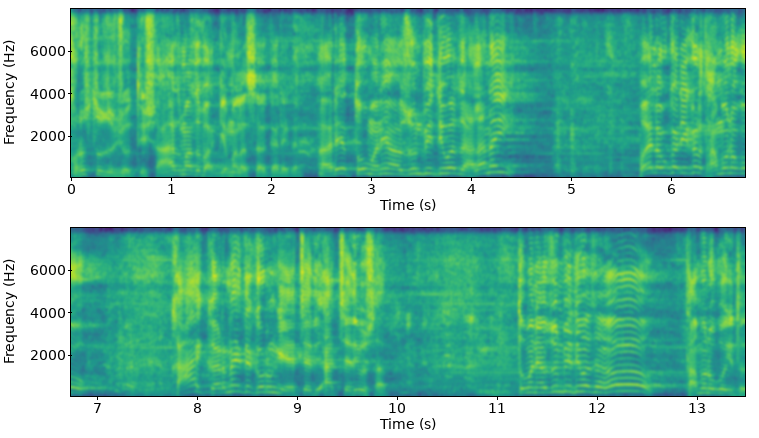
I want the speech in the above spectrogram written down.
खरंच तुझं ज्योतिष आज माझं भाग्य मला सहकार्य कर. अरे तो म्हणे अजून बी दिवस झाला नाही. होय लवकर इकडं थांबू नको. काय कर नाही ते करून घे याच्या दि- आजच्या दिवसात. तो म्हणे अजून बी दिवस हो थांबू नको इथं.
